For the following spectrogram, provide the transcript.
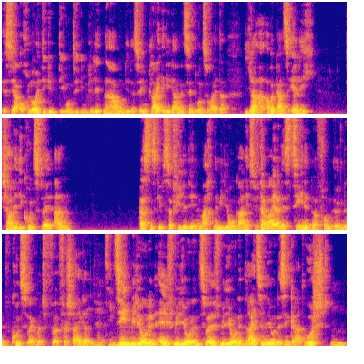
es ja auch Leute gibt, die unter ihm gelitten haben und die deswegen pleite gegangen sind und so weiter. Ja, aber ganz ehrlich, schau dir die Kunstwelt an. Erstens gibt es da viele, denen macht eine Million gar nichts. Da war ja eine Szene ne, von irgendeinem Kunstwerk wird ver versteigert. 10 Millionen, 11 Millionen, 12 Millionen, 13 Millionen, das sind gerade wurscht. Mhm.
